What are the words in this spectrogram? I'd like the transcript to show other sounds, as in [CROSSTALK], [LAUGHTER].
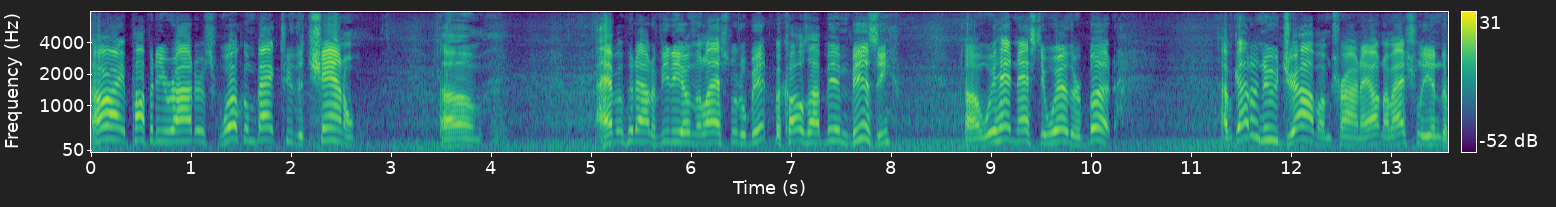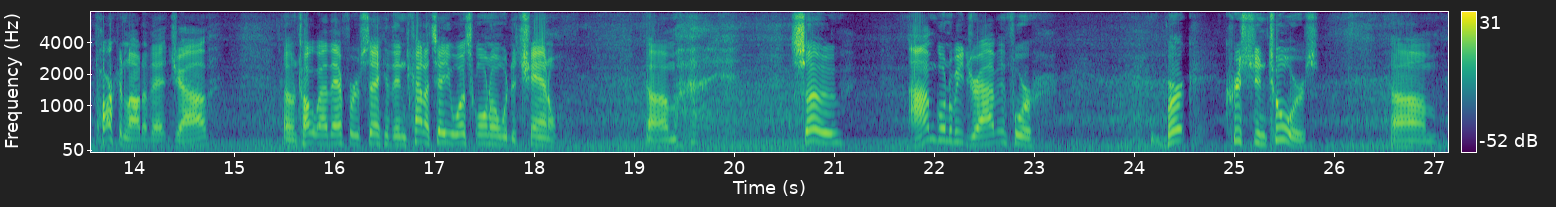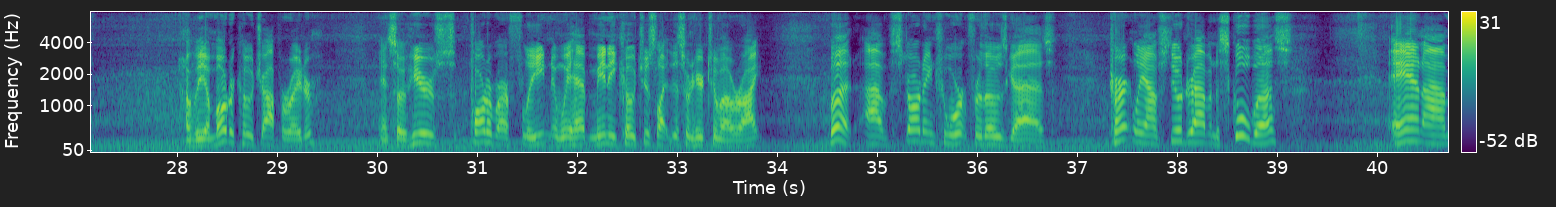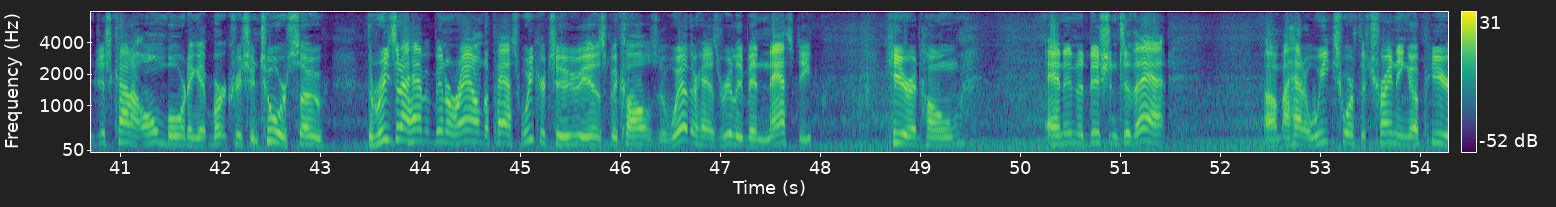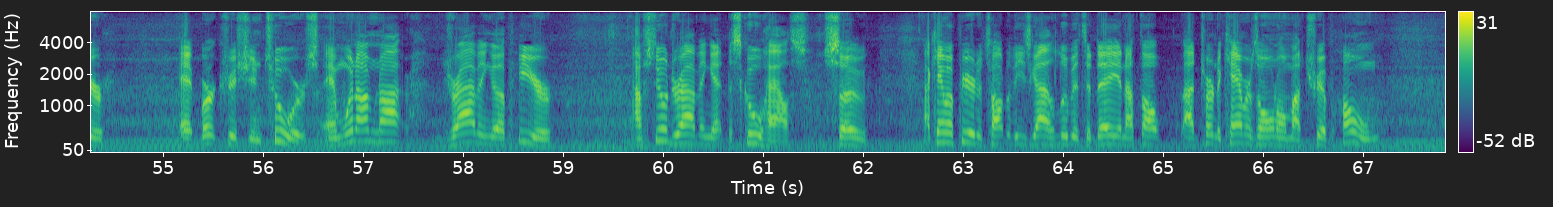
All right, Poppa D Riders, welcome back to the channel. Um, I haven't put out a video in the last little bit because I've been busy. Uh, we had nasty weather, but I've got a new job I'm trying out, and I'm actually in the parking lot of that job. I'm gonna talk about that for a second, then kind of tell you what's going on with the channel. Um, so, I'm going to be driving for Burke Christian Tours. Um, I'll be a motor coach operator. And so here's part of our fleet, and we have many coaches like this one here to my right. But I'm starting to work for those guys. Currently, I'm still driving the school bus, and I'm just kind of onboarding at Burke Christian Tours. So the reason I haven't been around the past week or two is because the weather has really been nasty here at home. And in addition to that, um, I had a week's worth of training up here at Burke Christian Tours. And when I'm not driving up here, I'm still driving at the schoolhouse. So I came up here to talk to these guys a little bit today and I thought I'd turn the cameras on on my trip home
